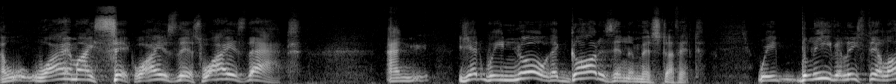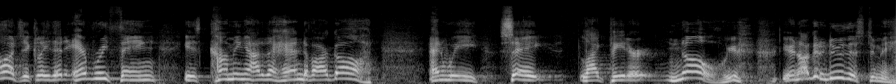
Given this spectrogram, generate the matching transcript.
Uh, and why am I sick? Why is this? Why is that? And yet we know that God is in the midst of it. We believe, at least theologically, that everything is coming out of the hand of our God. And we say, like Peter, no, you're not going to do this to me.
